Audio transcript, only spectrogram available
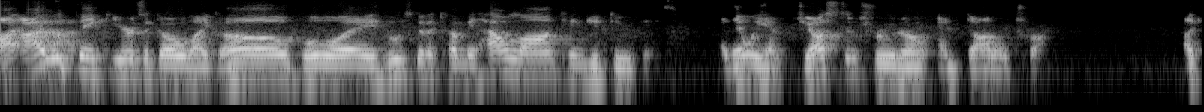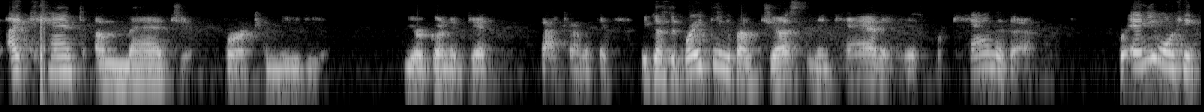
I, I would think years ago like, oh boy, who's going to come in? How long can you do this? And then we have Justin Trudeau and Donald Trump. Like I can't imagine for a comedian you're going to get that kind of thing. Because the great thing about Justin in Canada is for Canada, for anyone can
